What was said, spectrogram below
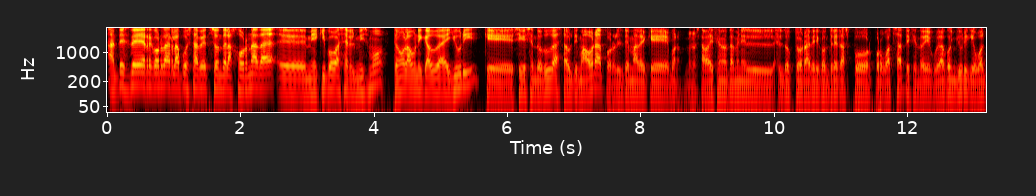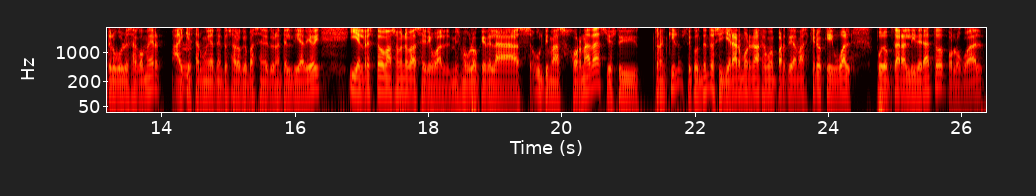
Antes de recordar la apuesta Betson de la jornada, eh, mi equipo va a ser el mismo. Tengo la única duda de Yuri, que sigue siendo duda hasta última hora, por el tema de que, bueno, me lo estaba diciendo también el, el doctor Adri Contreras por, por WhatsApp, diciendo, oye, cuidado con Yuri, que igual te lo vuelves a comer. Hay que estar muy atentos a lo que pase durante el día de hoy. Y el resto más o menos va a ser igual, el mismo bloque de las últimas jornadas. Yo estoy tranquilo, estoy contento. Si Gerard Moreno hace buen partido, además creo que igual puedo optar al liderato, por lo cual,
